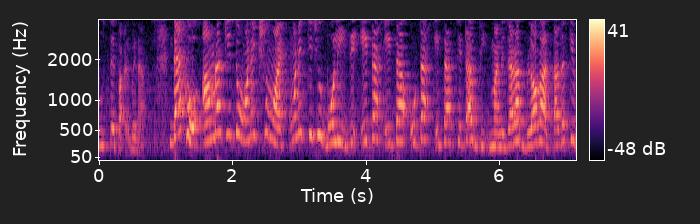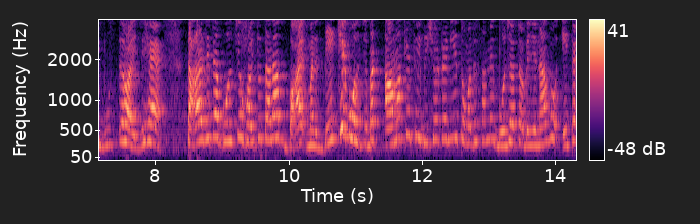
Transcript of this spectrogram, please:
বুঝতে পারবে না। দেখো, আমরা কিন্তু অনেক সময় অনেক কিছু বলি যে এটা এটা, ওটা, এটা, সেটা মানে যারা ব্লগার তাদেরকে বুঝতে হয় যে হ্যাঁ তারা যেটা বলছে হয়তো তারা মানে দেখে বলছে বাট আমাকে সেই বিষয়টা নিয়ে তোমাদের সামনে বোঝাতে হবে যে, না গো, এটা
